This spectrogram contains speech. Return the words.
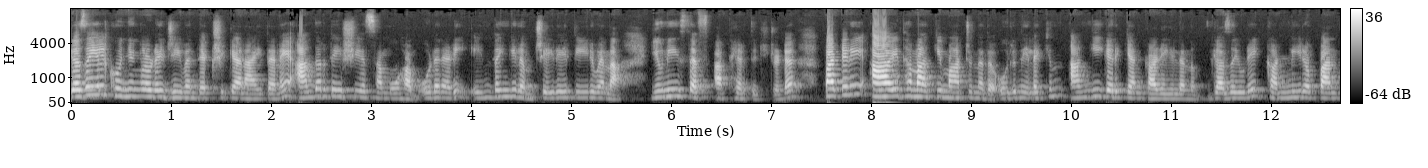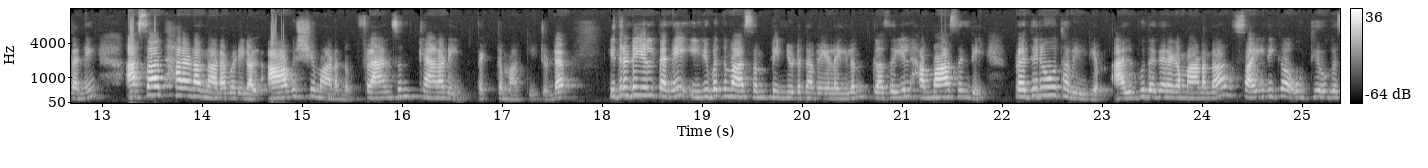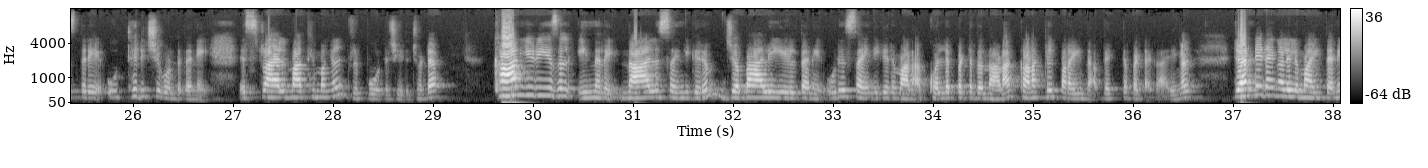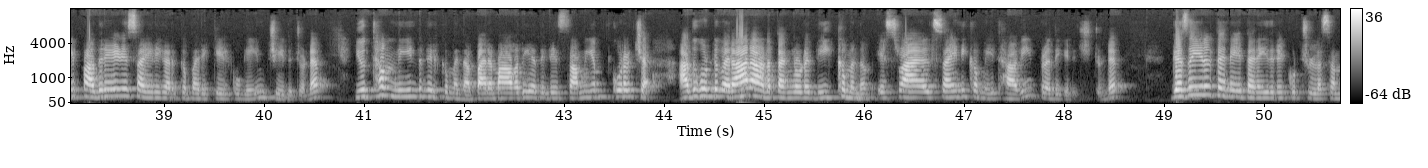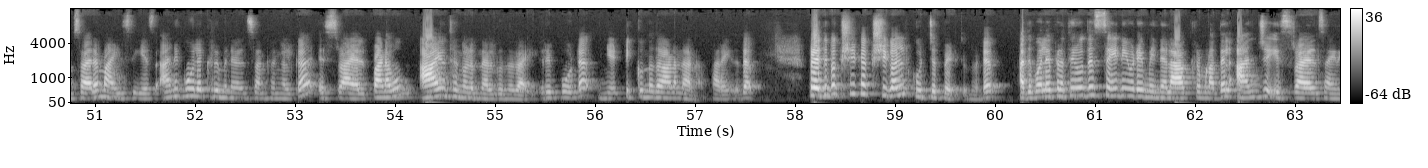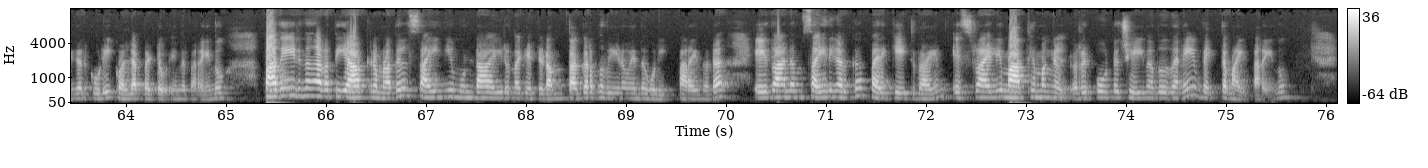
ഗസയിൽ കുഞ്ഞുങ്ങളുടെ ജീവൻ രക്ഷിക്കാനായി തന്നെ അന്തർദേശീയ സമൂഹം ഉടനടി എന്തെങ്കിലും ചെയ്തേ തീരുമെന്ന് യുനിസെഫ് അഭ്യർത്ഥിച്ചിട്ടുണ്ട്. പട്ടിണി ആയുധമാക്കി മാറ്റുന്നത് ഒരു നിലയ്ക്കും അംഗീകരിക്കാൻ കഴിയില്ലെന്നും ഗസയുടെ കണ്ണീരൊപ്പാൻ തന്നെ അസാധാരണ നടപടികൾ ആവശ്യമാണെന്നും ഫ്രാൻസും കാനഡയും വ്യക്തമാക്കിയിട്ടുണ്ട്. ഇതിനിടയിൽ തന്നെ ഇരുപത് മാസം പിന്നിടുന്ന വേളയിലും ഗസയിൽ ഹമാസിന്റെ പ്രതിരോധ വീര്യം അത്ഭുതകരമാണെന്ന് സൈനിക ഉദ്യോഗസ്ഥരെ ഉദ്ധരിച്ചുകൊണ്ട് തന്നെ ഇസ്രായേൽ മാധ്യമങ്ങൾ റിപ്പോർട്ട് ചെയ്തിട്ടുണ്ട്. ഖാൻ യുനീസിൽ ഇന്നലെ നാല് സൈനികരും ജബാലിയയിൽ തന്നെ ഒരു സൈനികരുമാണ് കൊല്ലപ്പെട്ടതെന്നാണ് കണക്കിൽ പറയുന്ന വ്യക്തപ്പെട്ട കാര്യങ്ങൾ. രണ്ടിടങ്ങളിലുമായി തന്നെ പതിനേഴ് സൈനികർക്ക് പരിക്കേൽക്കുകയും ചെയ്തിട്ടുണ്ട്. യുദ്ധം നീണ്ടു നിൽക്കുമെന്ന് പരമാവധി അതിന്റെ സമയം കുറച്ച്. അതുകൊണ്ട് വരാനാണ് തങ്ങളുടെ നീക്കമെന്നും ഇസ്രായേൽ സൈനിക മേധാവി പ്രതികരിച്ചിട്ടുണ്ട്. ഗസയിൽ തന്നെ തന്നെ ഇതിനെക്കുറിച്ചുള്ള സംസാരം ഐ സി എസ് അനുകൂല ക്രിമിനൽ സംഘങ്ങൾക്ക് ഇസ്രായേൽ പണവും ആയുധങ്ങളും നൽകുന്നതായി റിപ്പോർട്ട് ഞെട്ടിക്കുന്നതാണെന്നാണ് പറയുന്നത്. പ്രതിപക്ഷ കക്ഷികൾ കുറ്റപ്പെടുത്തുന്നുണ്ട്. അതുപോലെ പ്രതിരോധ സേനയുടെ മിന്നൽ ആക്രമണത്തിൽ അഞ്ച് ഇസ്രായേൽ സൈനികർ കൂടി കൊല്ലപ്പെട്ടു എന്ന് പറയുന്നു. പതിയിരുന്ന് നടത്തിയ ആക്രമണത്തിൽ സൈന്യമുണ്ടായിരുന്ന കെട്ടിടം തകർന്നു വീണു എന്ന് കൂടി പറയുന്നുണ്ട്. ഏതാനും സൈനികർക്ക് പരിക്കേറ്റതായും ഇസ്രായേലി മാധ്യമങ്ങൾ റിപ്പോർട്ട് ചെയ്യുന്നത് തന്നെ വ്യക്തമായി പറയുന്നു.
